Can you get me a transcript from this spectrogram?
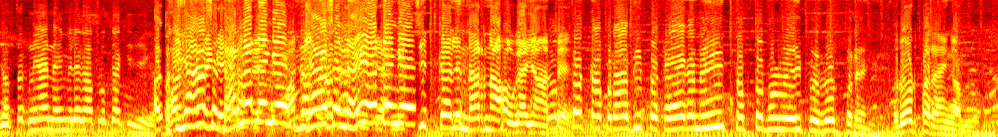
जब तक न्याय नहीं मिलेगा आप लोग क्या कीजिएगा? यहाँ से धरना देंगे यहाँ से नहीं हटेंगे शीतकालीन धरना होगा यहाँ पे। तक अपराधी पकड़ाएगा नहीं तब तक हम यही पर रोड पर रहेंगे। रोड पर रहेंगे हम लोग।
